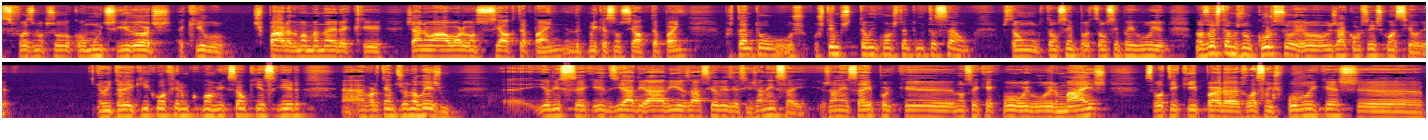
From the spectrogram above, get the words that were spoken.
Se fores uma pessoa com muitos seguidores, aquilo dispara de uma maneira que já não há órgão social que te apanhe, de comunicação social que te apanhe. Portanto, os, os tempos estão em constante mutação, estão, estão, sempre, estão sempre a evoluir. Nós hoje estamos num curso, eu já conversei isto com a Sílvia eu entrei aqui com a firme convicção que ia seguir a, a vertente do jornalismo. Eh, eu disse, eu dizia há dias à Silvia, dizia assim, já nem sei, eu já nem sei porque não sei o que é que vou evoluir mais, se vou ter que ir para relações públicas, eh,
